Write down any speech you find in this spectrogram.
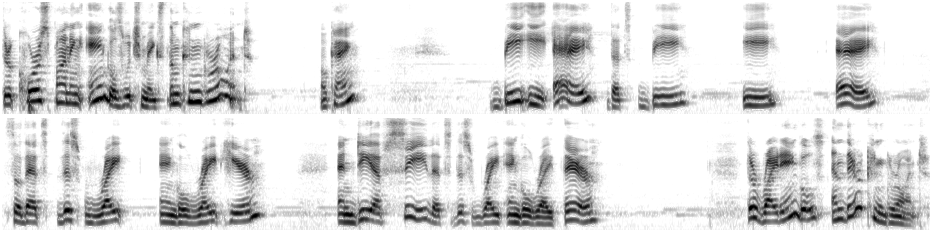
they're corresponding angles which makes them congruent. Okay? BEA, that's BEA, so that's this right angle right here, and DFC, that's this right angle right there, they're right angles and they're congruent.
